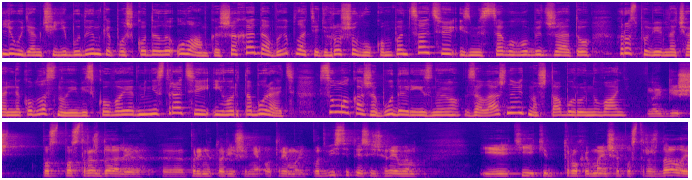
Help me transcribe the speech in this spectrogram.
Людям, чиї будинки пошкодили уламки шахеда, виплатять грошову компенсацію із місцевого бюджету, розповів начальник обласної військової адміністрації Ігор Табурець. Сума каже, буде різною, залежно від масштабу руйнувань. Найбільш постраждалі е, прийнято рішення отримують по 200 тисяч гривень. І ті, які трохи менше постраждали,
